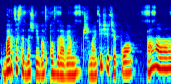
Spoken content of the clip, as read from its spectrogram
Bardzo serdecznie Was pozdrawiam. Trzymajcie się ciepło. Pa!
